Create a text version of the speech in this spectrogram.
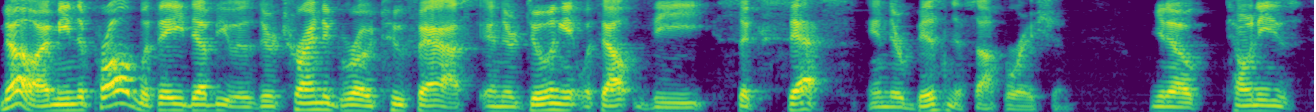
No, I mean, the problem with AEW is they're trying to grow too fast and they're doing it without the success in their business operation. You know, Tony's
